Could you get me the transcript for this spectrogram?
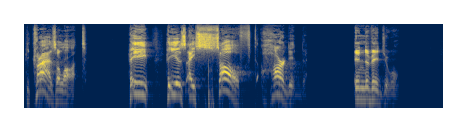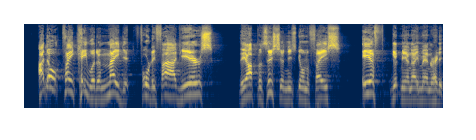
He cries a lot. He, he is a soft hearted individual. I don't think he would have made it 45 years, the opposition he's going to face, if, get me an amen ready,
